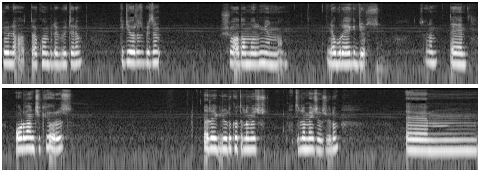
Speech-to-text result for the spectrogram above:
Şöyle hatta komple büyütelim. Gidiyoruz bizim şu adamların yanına. Yine buraya gidiyoruz. Sonra e, oradan çıkıyoruz. Nereye gidiyorduk hatırlamaya hatırlamaya çalışıyorum. Eee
